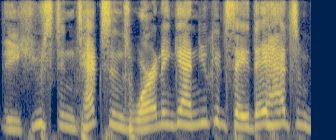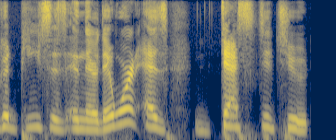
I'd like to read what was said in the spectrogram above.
the Houston Texans were. And again, you could say they had some good pieces in there. They weren't as destitute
